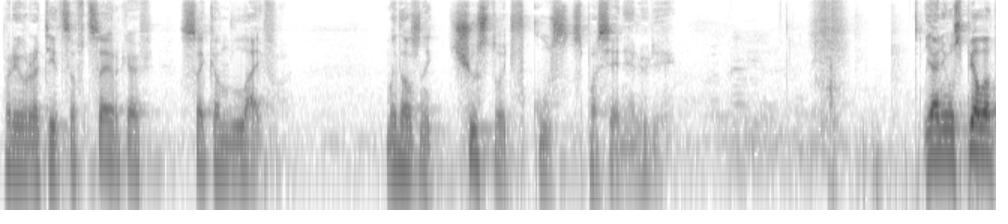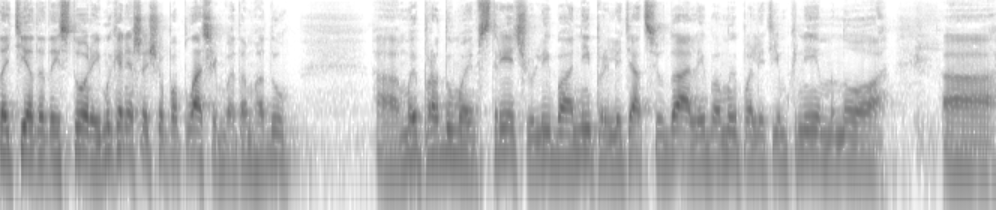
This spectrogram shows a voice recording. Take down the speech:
превратиться в церковь Second Life. Мы должны чувствовать вкус спасения людей. Я не успел отойти от этой истории. Мы, конечно, еще поплачем в этом году. А, мы продумаем встречу, либо они прилетят сюда, либо мы полетим к ним, но а,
